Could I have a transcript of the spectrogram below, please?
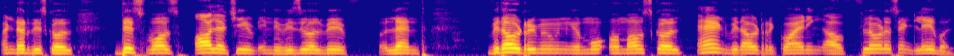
under the skull. This was all achieved in the visual wavelength without removing a, mo a mouse skull and without requiring a fluorescent label.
